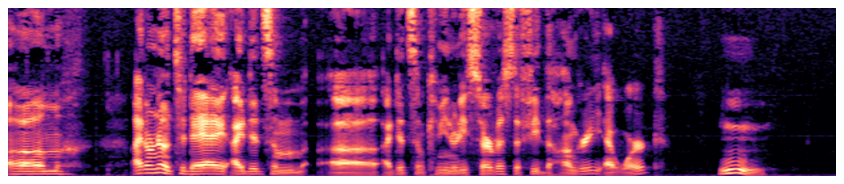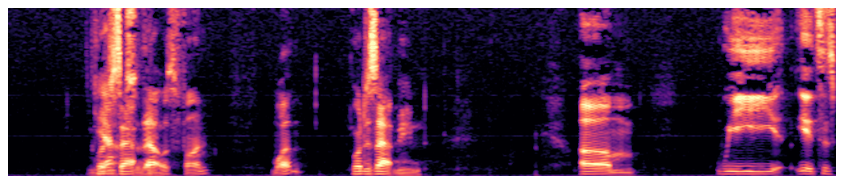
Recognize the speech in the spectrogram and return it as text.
Um, I don't know. Today I, I did some uh, I did some community service to feed the hungry at work. Hmm. What yeah, does that so that was fun. What? What does that mean? Um, we it's this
